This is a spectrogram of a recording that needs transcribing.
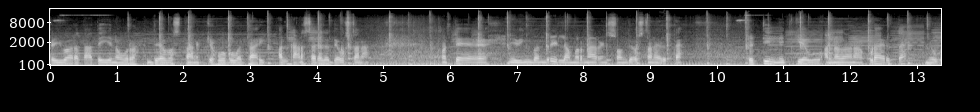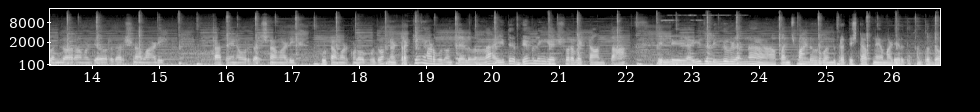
ಕೈವಾರ ತಾತಯ್ಯನವರ ದೇವಸ್ಥಾನಕ್ಕೆ ಹೋಗುವ ದಾರಿ ಅಲ್ಲಿ ಕಾಣಿಸ್ತಾ ಇರೋದೇ ದೇವಸ್ಥಾನ. ಮತ್ತು ನೀವು ಹಿಂಗೆ ಬಂದರೆ ಇಲ್ಲಿ ಅಮರನಾರಾಯಣ ಸ್ವಾಮಿ ದೇವಸ್ಥಾನ ಇರುತ್ತೆ. ಪ್ರತಿ ನಿತ್ಯವೂ ಅನ್ನದಾನ ಕೂಡ ಇರುತ್ತೆ. ನೀವು ಬಂದು ಆರಾಮಾಗಿ ದೇವರ ದರ್ಶನ ಮಾಡಿ ತಾತಯ್ಯನವ್ರ ದರ್ಶನ ಮಾಡಿ ಊಟ ಮಾಡ್ಕೊಂಡು ಹೋಗ್ಬೋದು. ನಾನು ಟ್ರೆಕ್ಕಿಂಗ್ ಮಾಡ್ಬೋದು ಅಂತ ಹೇಳಿದ್ರಲ್ಲ ಇದೇ ಭೀಮಲಿಂಗೇಶ್ವರ ಬೆಟ್ಟ ಅಂತ. ಇಲ್ಲಿ ಐದು ಲಿಂಗಗಳನ್ನು ಪಂಚಪಾಂಡವರು ಬಂದು ಪ್ರತಿಷ್ಠಾಪನೆ ಮಾಡಿರ್ತಕ್ಕಂಥದ್ದು.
